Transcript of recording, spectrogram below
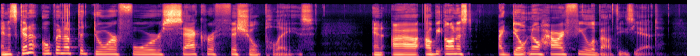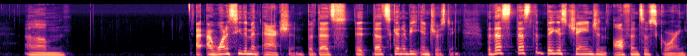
And it's going to open up the door for sacrificial plays. And uh, I'll be honest, I don't know how I feel about these yet. Um, I, I want to see them in action, but that's it, that's going to be interesting. But that's that's the biggest change in offensive scoring.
